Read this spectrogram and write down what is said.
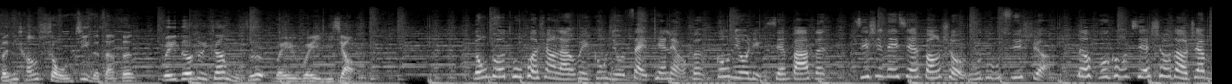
本场首记的三分。韦德对詹姆斯微微一笑。隆多突破上篮为公牛再添两分，公牛领先八分。骑士内线防守如同虚设，乐福空切收到詹姆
